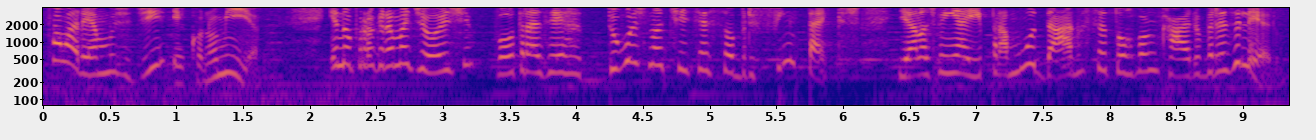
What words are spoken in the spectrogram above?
falaremos de economia. E no programa de hoje vou trazer duas notícias sobre fintechs e elas vêm aí para mudar o setor bancário brasileiro.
